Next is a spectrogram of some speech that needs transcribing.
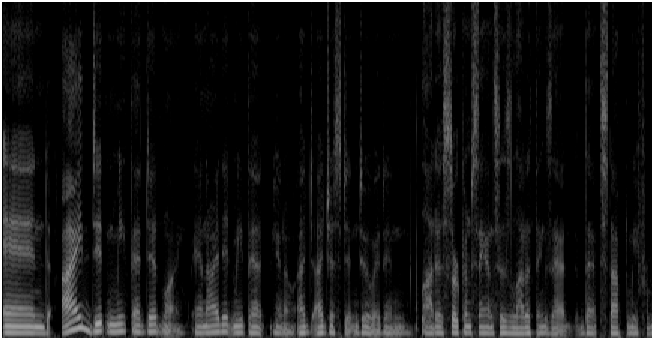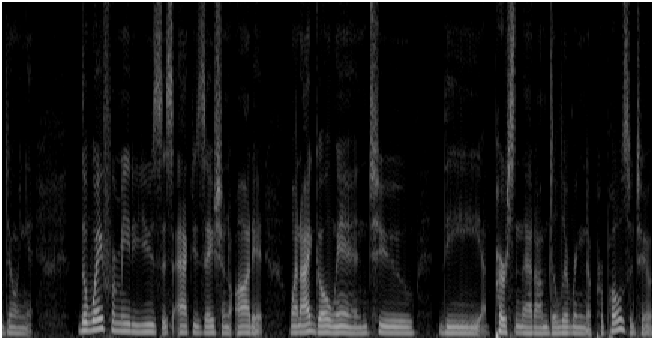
And I didn't meet that deadline. And I didn't meet that, you know, I, I just didn't do it. And a lot of circumstances, a lot of things that, that stopped me from doing it. The way for me to use this accusation audit when I go in to the person that I'm delivering the proposal to.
